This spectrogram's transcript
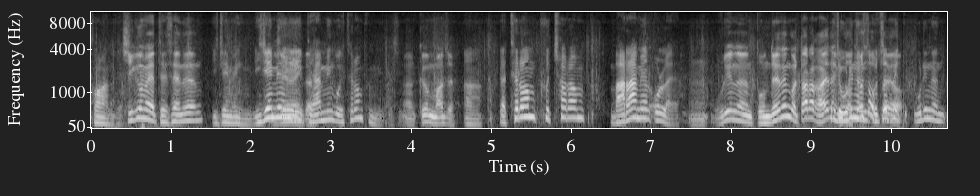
돈 안 돼. 지금의 대세는 이재명입니다. 이재명이 이재명이다. 대한민국의 트럼프입니다 지금. 아, 그건 맞아. 어, 그러니까 트럼프처럼 말하면 올라요. 음, 우리는 돈 되는 걸 따라가야 그래서 됩니다. 우리는 어쩔 수 없어요. 어차피 우리는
